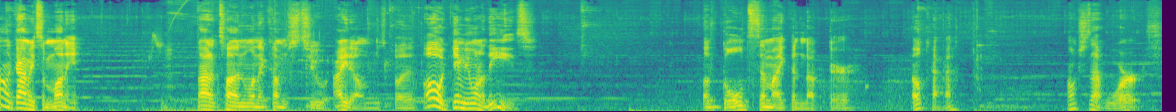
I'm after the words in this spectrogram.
Well, it got me some money. Not a ton when it comes to items, but... Oh, it gave me one of these. A gold semiconductor. Okay. How much is that worth?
